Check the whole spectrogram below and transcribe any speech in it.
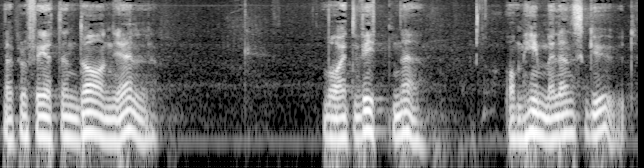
där profeten Daniel var ett vittne om himmelens Gud.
